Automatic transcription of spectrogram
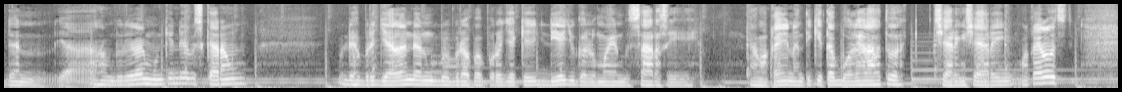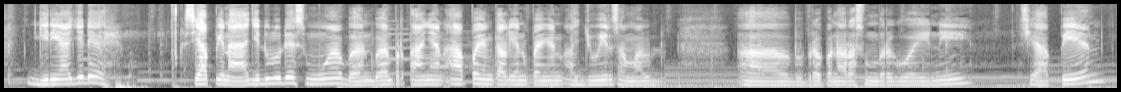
dan ya alhamdulillah mungkin dia sekarang udah berjalan dan beberapa proyeknya dia juga lumayan besar sih. Nah makanya nanti kita boleh lah tuh sharing-sharing. Makanya lo gini aja deh. Siapin aja dulu deh semua bahan-bahan pertanyaan apa yang kalian pengen ajuin sama uh, beberapa narasumber gue ini. Siapin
